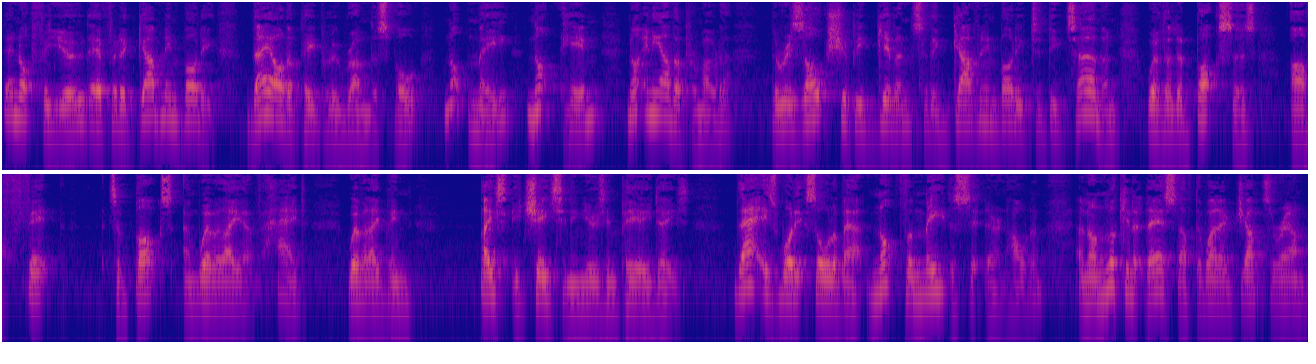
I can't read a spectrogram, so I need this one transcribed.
They're not for you, they're for the governing body. They are the people who run the sport, not me, not him, not any other promoter. The results should be given to the governing body to determine whether the boxers are fit to box and whether they have had, whether they've been basically cheating and using PEDs. That is what it's all about. Not for me to sit there and hold them. And I'm looking at their stuff, the way they've jumped around,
